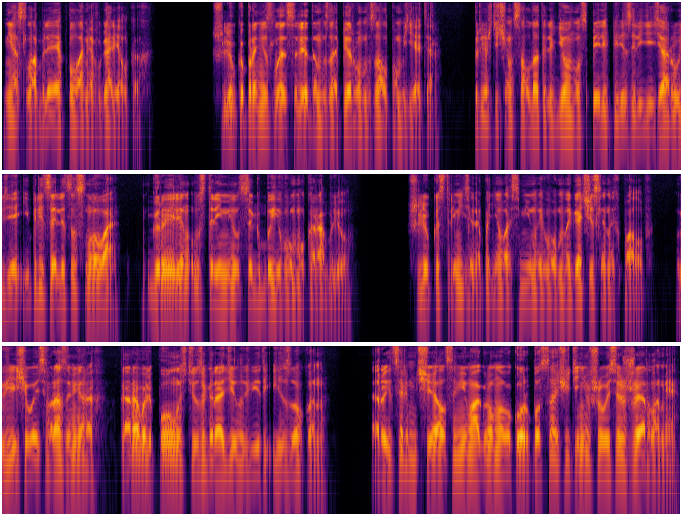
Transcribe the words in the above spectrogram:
не ослабляя пламя в горелках. Шлюпка пронеслась следом за первым залпом ядер. Прежде чем солдаты легиона успели перезарядить орудие и прицелиться снова, Грейлин устремился к боевому кораблю. Шлюпка стремительно поднялась мимо его многочисленных палуб. Увеличиваясь в размерах, корабль полностью загородил вид из окон. Рыцарь мчался мимо огромного корпуса, ощетинившегося жерлами.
